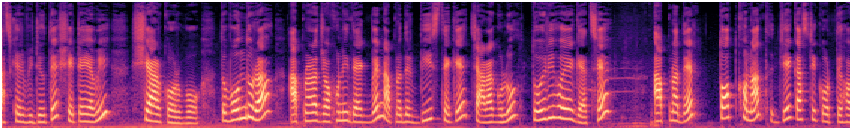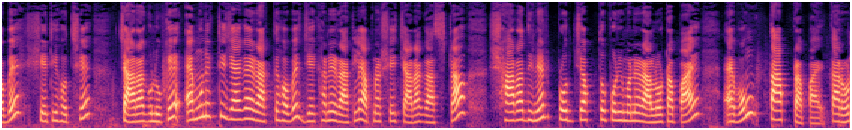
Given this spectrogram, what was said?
আজকের ভিডিওতে সেটাই আমি শেয়ার করব। তো বন্ধুরা, আপনারা যখনই দেখবেন আপনাদের বীজ থেকে চারাগুলো তৈরি হয়ে গেছে, আপনাদের তৎক্ষণাৎ যে কাজটি করতে হবে সেটি হচ্ছে চারাগুলোকে এমন একটি জায়গায় রাখতে হবে যেখানে রাখলে আপনার সেই চারা গাছটা সারা দিনের পর্যাপ্ত পরিমাণের আলোটা পায় এবং তাপটা পায়। কারণ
